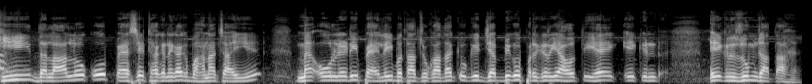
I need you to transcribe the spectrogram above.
कि दलालों को पैसे ठगने का एक बहाना चाहिए, मैं ऑलरेडी पहले ही बता चुका था, क्योंकि जब भी कोई प्रक्रिया होती है, एक एक रिज्यूम जाता है।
